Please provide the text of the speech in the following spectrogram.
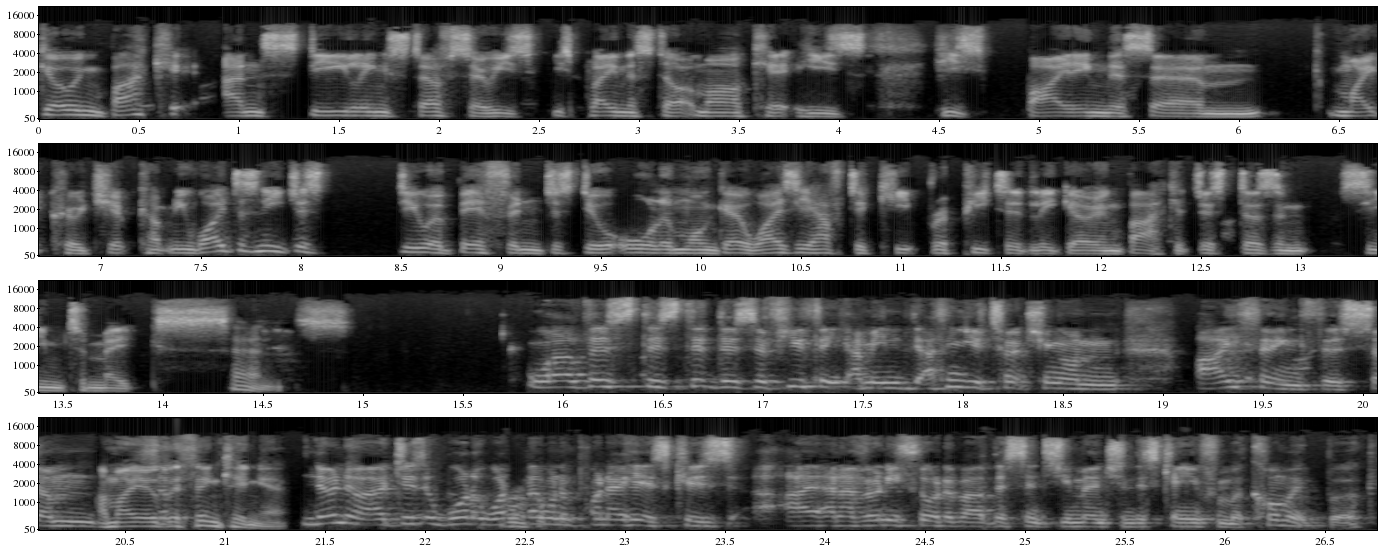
going back and stealing stuff? So he's he's playing the stock market. He's he's buying this um, microchip company. Why doesn't he just do a biff and just do it all in one go? Why does he have to keep repeatedly going back? It just doesn't seem to make sense. Well, there's there's there's a few things. I mean, I think you're touching on. I think there's some. Am I some- overthinking it? No, no. I just what what I want to point out here is because I and I've only thought about this since you mentioned this came from a comic book.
